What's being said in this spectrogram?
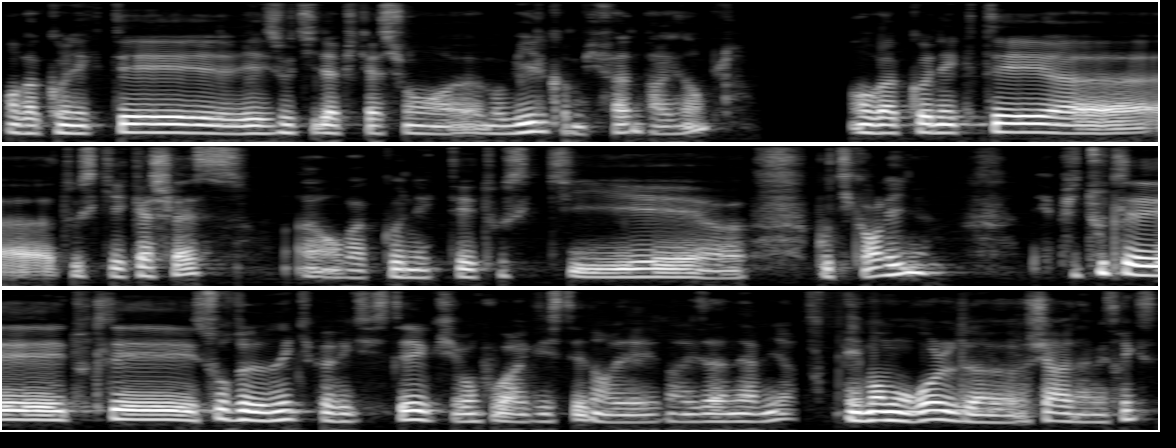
On va connecter les outils d'application euh, mobile comme Bifan par exemple. On va connecter euh, tout ce qui est cashless. Euh, on va connecter tout ce qui est boutique en ligne. Et puis toutes les, sources de données qui peuvent exister ou qui vont pouvoir exister dans les, années à venir. Et moi, mon rôle de, chez Arenametrix,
